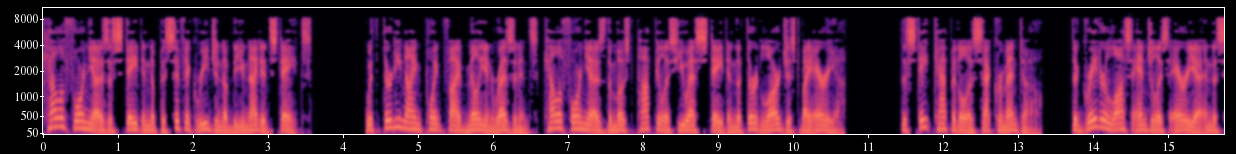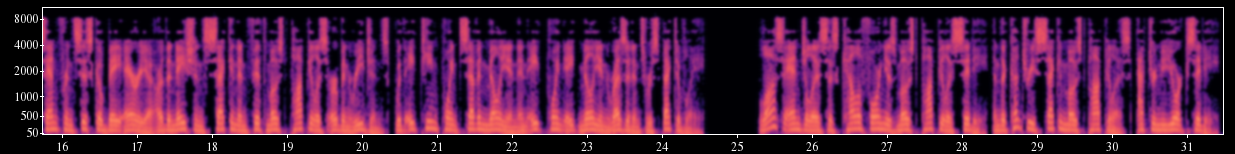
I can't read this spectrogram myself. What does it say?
California is a state in the Pacific region of the United States. With 39.5 million residents, California is the most populous U.S. state and the third largest by area. The state capital is Sacramento. The Greater Los Angeles area and the San Francisco Bay Area are the nation's second and fifth most populous urban regions, with 18.7 million and 8.8 million residents respectively. Los Angeles is California's most populous city, and the country's second most populous, after New York City.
